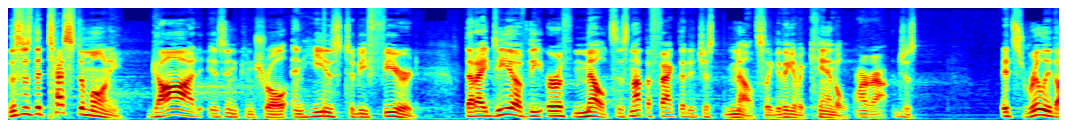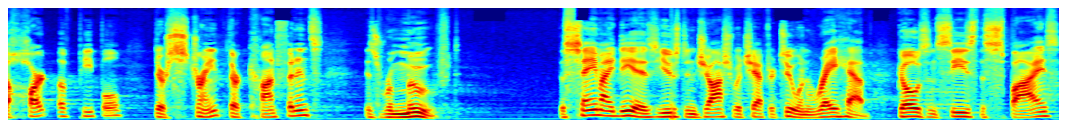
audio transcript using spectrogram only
This is the testimony. God is in control and he is to be feared. That idea of the earth melts is not the fact that it just melts. Like you think of a candle, just it's really the heart of people, their strength, their confidence is removed. The same idea is used in Joshua chapter 2 when Rahab goes and sees the spies,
